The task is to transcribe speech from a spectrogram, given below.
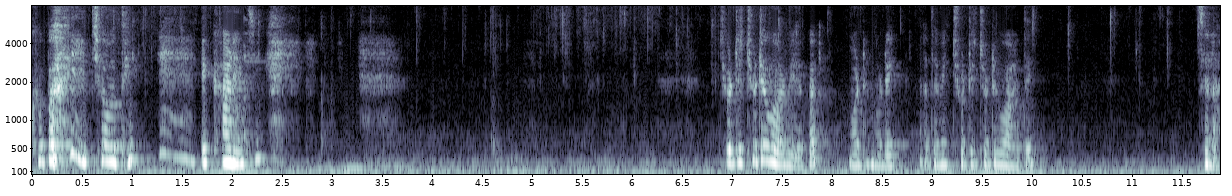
खूप इच्छा होती. एक खाण्याची. छोटे छोटे वाळूया का? मोठे मोठे आता मी छोटे छोटे वाळते. चला.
